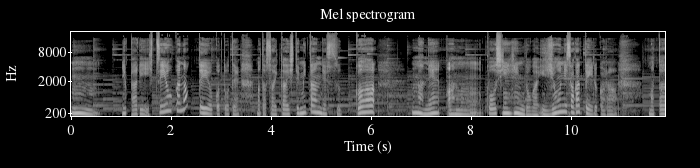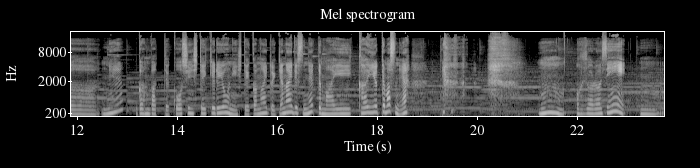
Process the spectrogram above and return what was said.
うん。やっぱり必要かなっていうことでまた再開してみたんですがまあねあの更新頻度が異常に下がっているからまたね頑張って更新していけるようにしていかないといけないですねって毎回言ってますね。うん恐ろしい。うん。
